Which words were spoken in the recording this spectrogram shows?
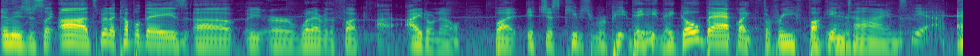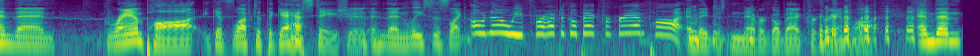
and he's just like, ah, it's been a couple days, uh, or whatever the fuck. I, I don't know. But it just keeps repeat. They they go back like three fucking times. Yeah. And then Grandpa gets left at the gas station, and then Lisa's like, "Oh no, we have to go back for Grandpa," and they just never go back for Grandpa. And then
